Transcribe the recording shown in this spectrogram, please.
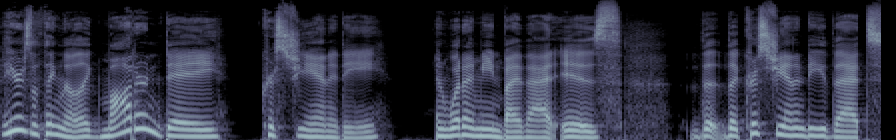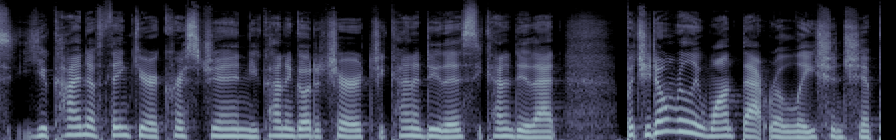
here's the thing though like modern day Christianity, and what I mean by that is the, the Christianity that you kind of think you're a Christian, you kind of go to church, you kind of do this, you kind of do that, but you don't really want that relationship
